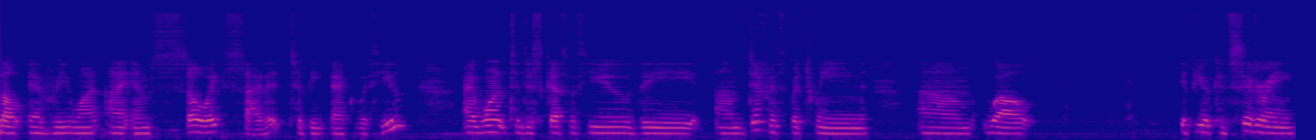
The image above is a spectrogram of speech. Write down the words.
Hello, everyone. I am so excited to be back with you. I want to discuss with you the um, difference between, um, well, if you're considering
